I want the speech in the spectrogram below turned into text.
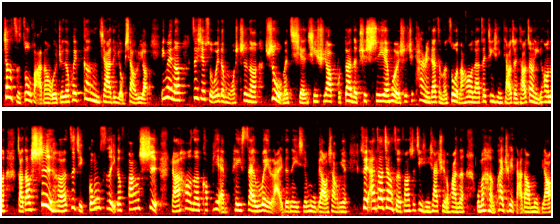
这样子做法呢，我觉得会更加的有效率哦。因为呢，这些所谓的模式呢，是我们前期需要不断的去试验，或者是去看人家怎么做，然后呢，再进行调整，调整了以后呢，找到适合自己公司的一个方式，然后。呢，copy and paste 在未来的那些目标上面，所以按照这样子的方式进行下去的话呢，我们很快就可以达到目标。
